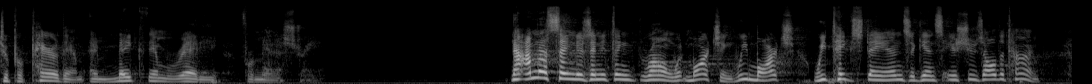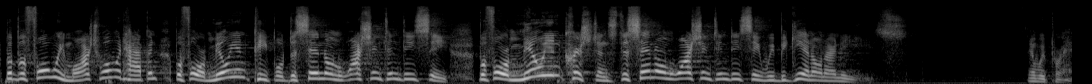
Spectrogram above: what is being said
to prepare them and make them ready for ministry. Now, I'm not saying there's anything wrong with marching. We march, we take stands against issues all the time. But before we march, what would happen? Before a million people descend on Washington, D.C., before a million Christians descend on Washington, D.C., we begin on our knees and we pray.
